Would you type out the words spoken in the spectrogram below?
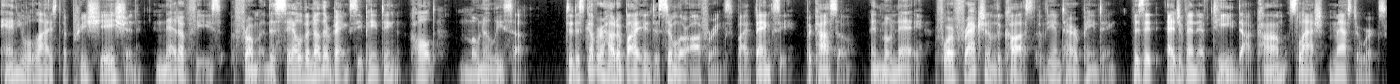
annualized appreciation net of fees from the sale of another Banksy painting called Mona Lisa. To discover how to buy into similar offerings by Banksy, Picasso, and Monet for a fraction of the cost of the entire painting, visit edgeofnft.com slash masterworks.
